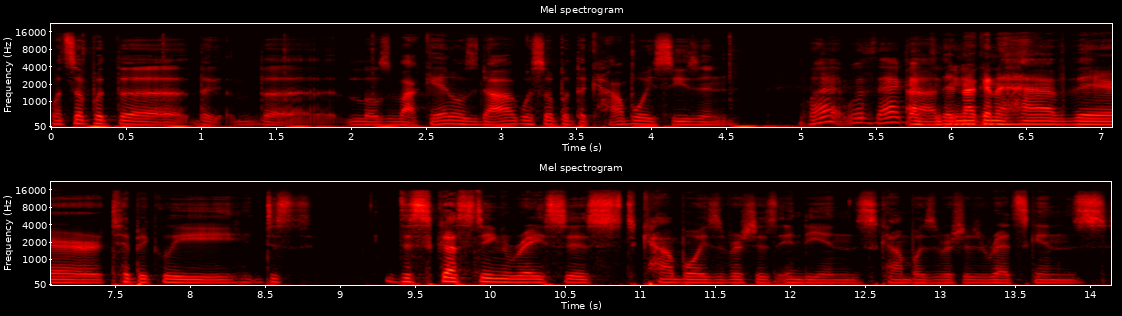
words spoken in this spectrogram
what's up with the the the Los Vaqueros, dog? What's up with the Cowboy season? what? was that got Uh, to they're not with gonna have their typically dis- disgusting racist Cowboys versus Indians, Cowboys versus Redskins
